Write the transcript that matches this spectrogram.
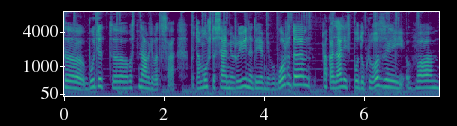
э, будет восстанавливаться, потому что сами руины древнего города оказались под угрозой в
